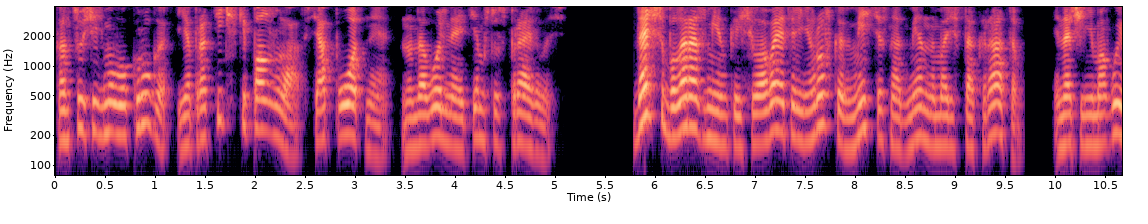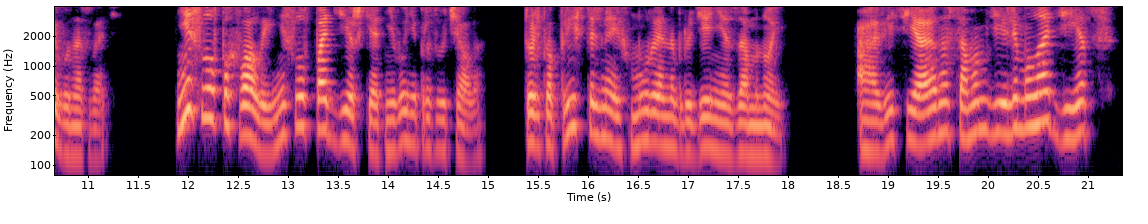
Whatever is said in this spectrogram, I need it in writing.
К концу седьмого круга я практически ползла, вся потная, но довольная тем, что справилась. Дальше была разминка и силовая тренировка вместе с надменным аристократом, иначе не могу его назвать. Ни слов похвалы, ни слов поддержки от него не прозвучало, только пристальное и хмурое наблюдение за мной. А ведь я на самом деле молодец.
